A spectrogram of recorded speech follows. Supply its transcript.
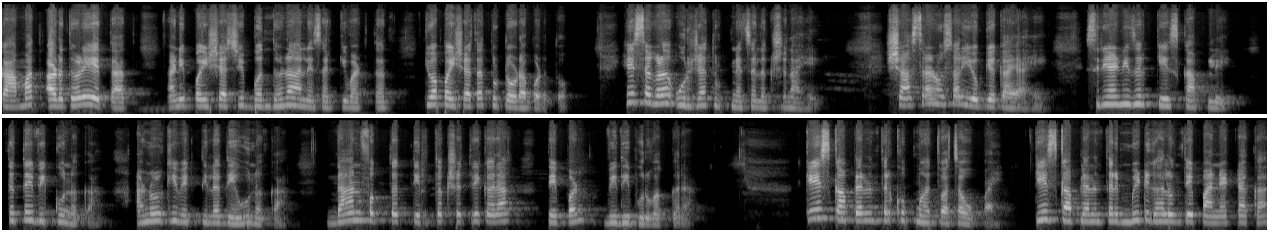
कामात अडथळे येतात आणि पैशाची बंधनं आल्यासारखी वाटतात किंवा पैशाचा तुटवडा पडतो. हे सगळं ऊर्जा तुटण्याचं लक्षण आहे. शास्त्रानुसार योग्य काय आहे? स्त्रियांनी जर केस कापले तर ते विकू नका. अनोळखी व्यक्तीला देऊ नका. दान फक्त तीर्थक्षेत्री करा ते पण विधीपूर्वक करा. केस कापल्यानंतर खूप महत्त्वाचा उपाय. केस कापल्यानंतर मीठ घालून ते पाण्यात टाका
